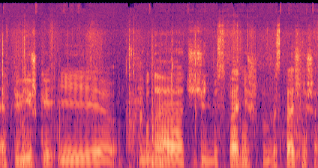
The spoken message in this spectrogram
FPV-шки і буде чуть-чуть безпечніше, безпечніше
